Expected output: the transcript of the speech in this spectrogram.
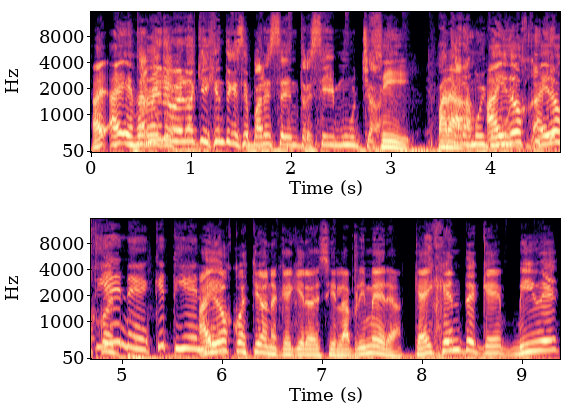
hay- hay- es verdad También que- es verdad que hay gente que se parece entre sí mucha. Sí, muy Hay dos, ¿Y hay ¿Qué dos, tiene? ¿Qué tiene? hay dos cuestiones que quiero decir. La primera, que hay gente que vive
